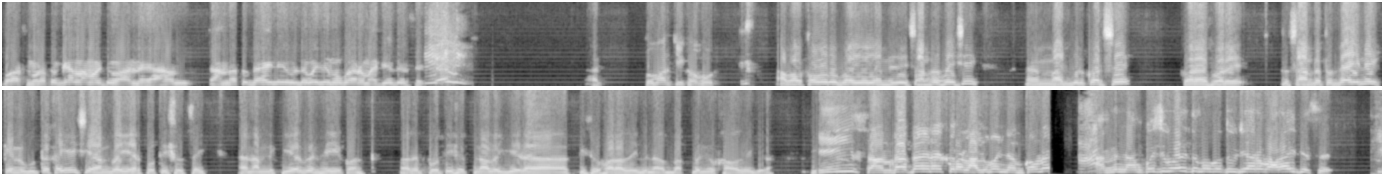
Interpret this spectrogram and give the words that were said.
বস মনে তো গেলাম ওই দোকানে এখন ঠান্ডা তো দেয় দেয়নি উল্টো বইলে মুখে আরও মাঝিয়ে দিয়েছে। আর তোমার কি খবর? আমার খবর ভাই ওই আমি যে চান্দা চাইছি মারধর করছে করার পরে তো চান্দা তো দেয় নাই কেন গুটা খাইয়েছি এখন ভাই আর প্রতিশোধ চাই। আর আপনি কি করবেন হেই এখন? আরে প্রতিশোধ না হলে যেটা কিছু হরা যাইবে না বাদ পানিও খাওয়া যাইবে না। কি চান্দা দেয় নাই তোরা লালু ভাই নাম কও না আমি নাম কইছি বই তো মগো তুই আরও বাড়াই দিছে কি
